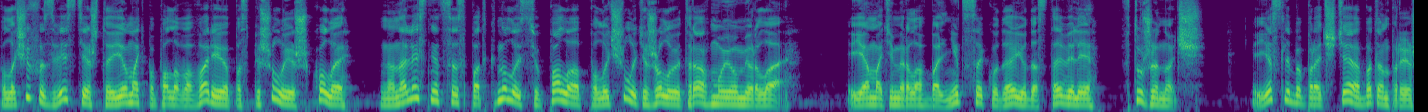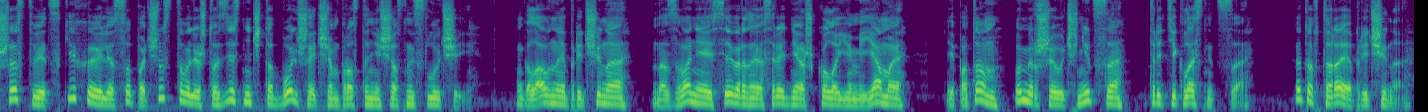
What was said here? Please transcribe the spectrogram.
получив известие, что её мать попала в аварию, поспешила из школы, но на лестнице споткнулась, упала, получила тяжелую травму и умерла. Её мать умерла в больнице, куда её доставили в ту же ночь. Если бы, прочтя об этом происшествии, Цкиха и Лесо почувствовали, что здесь нечто большее, чем просто несчастный случай. Главная причина – название Северная средняя школа Юмиямы, и потом умершая ученица, третьеклассница. Это вторая причина.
